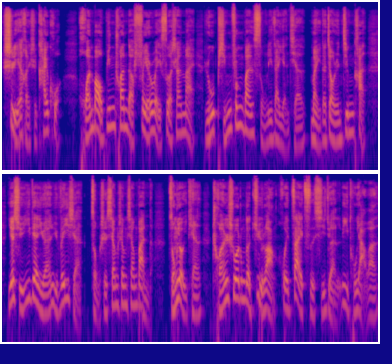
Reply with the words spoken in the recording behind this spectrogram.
视野很是开阔。环抱冰川的费尔韦瑟山脉如屏风般耸立在眼前，美得叫人惊叹。也许伊甸园与危险总是相生相伴的，总有一天，传说中的巨浪会再次席卷利图亚湾，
